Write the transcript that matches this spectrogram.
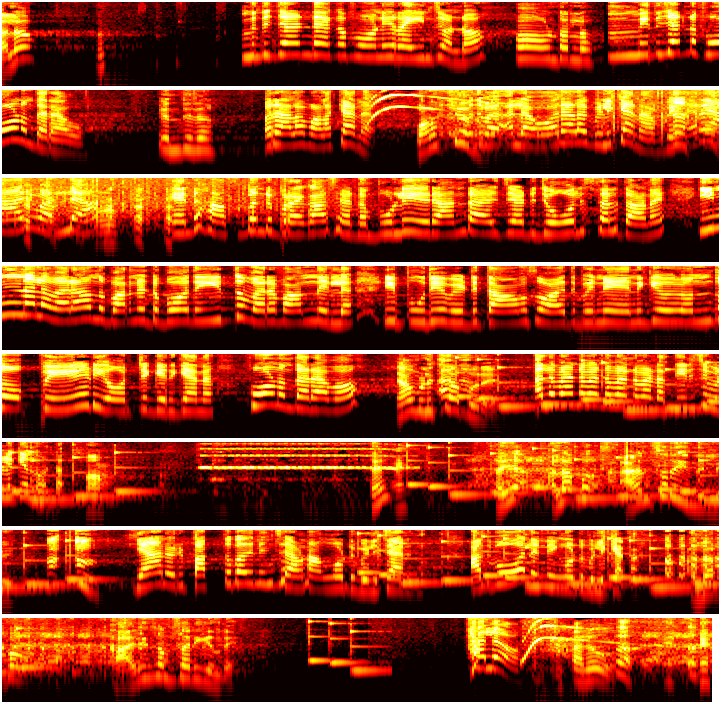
Hello? മിഥുചേട്ടന്റെ ഒക്കെ ഫോണിൽ range ഉണ്ടോ? ആ ഉണ്ടല്ലോ. മിഥുചേട്ടന്റെ ഫോണും തരാവോ? എന്തിനാ? ഒരാളെ വളക്കാനാ വളയ്ക്കാനോ? അല്ല ഒരാളെ വിളിക്കാനാ. വേറെ ആരും അല്ല. എന്റെ ഹസ്ബൻഡ് പ്രകാശ് ഏട്ടൻ പുള്ളി രണ്ടാഴ്ചയായിട്ട് ജോലി സ്ഥലത്താണ്. ഇന്നലെ വരാന്ന് പറഞ്ഞിട്ട് പോയത് ഇതുവരെ വന്നില്ല. ഈ പുതിയ വീട്ടിൽ താമസമായത് പിന്നെ എനിക്ക് എന്തോ പേടി ഒറ്റയ്ക്ക് ഇരിക്കാന്. ഫോണും തരാവോ? ഞാൻ വിളിച്ചാ പോരെ? അല്ല വേണ്ട വേണ്ട വേണ്ട വേണ്ട. തിരിച്ചു വിളിക്കുന്നുണ്ട്. ആ? അയ്യ അല്ല അപ്പൊ ആൻസർ ചെയ്യുന്നില്ലേ? ഞാൻ ഒരു ഞാനൊരു പത്ത് പതിനഞ്ച് തവണ അങ്ങോട്ട് വിളിച്ചായിരുന്നു. അതുപോലെ തന്നെ ഇങ്ങോട്ട് വിളിക്കട്ടെ. അല്ല അപ്പൊ കാര്യം സംസാരിക്കണ്ടേ? ഹലോ? ഹലോ.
